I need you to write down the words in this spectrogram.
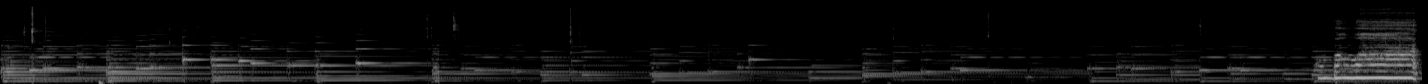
こんばんは。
